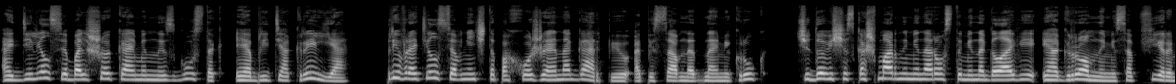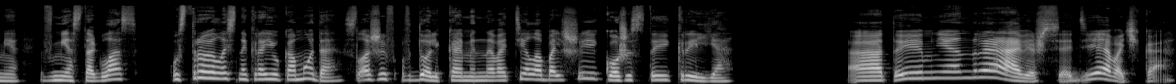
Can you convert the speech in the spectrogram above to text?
отделился большой каменный сгусток и, обретя крылья, превратился в нечто похожее на гарпию, описав над нами круг Чудовище с кошмарными наростами на голове и огромными сапфирами вместо глаз устроилось на краю комода, сложив вдоль каменного тела большие кожистые крылья. «А ты мне нравишься, девочка!»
